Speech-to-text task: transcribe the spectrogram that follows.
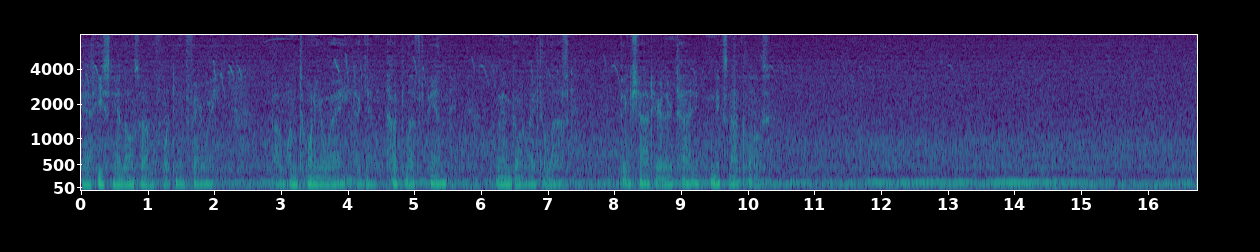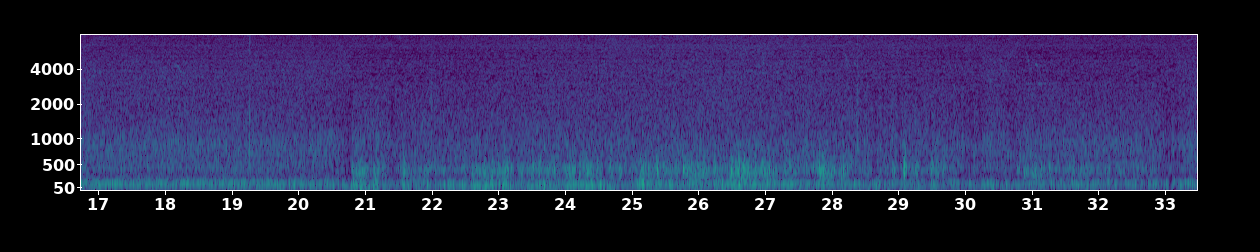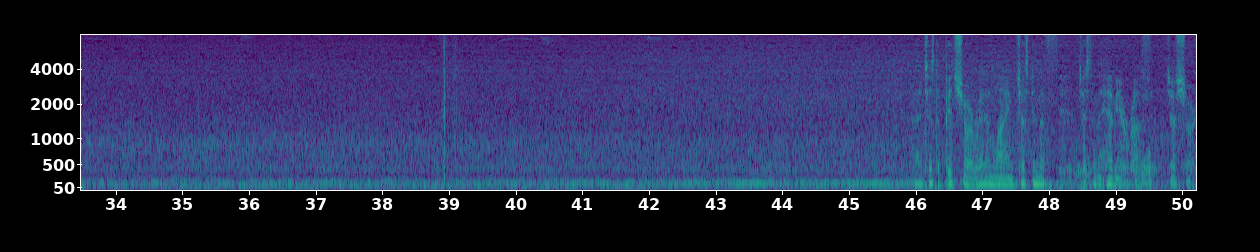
Matt Heestand also on the 14th fairway. About 120 away. Again, tucked left pin. Wind going right to left. Big shot here. They're tied. Nick's not close. Just a bit short, right on line, just in the just in the heavier rough, just short.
